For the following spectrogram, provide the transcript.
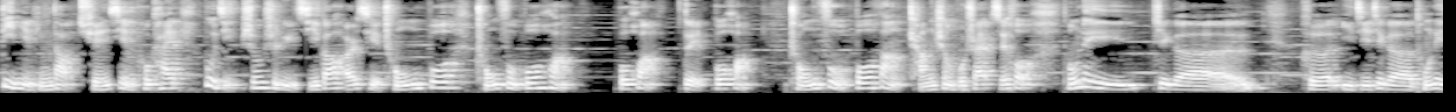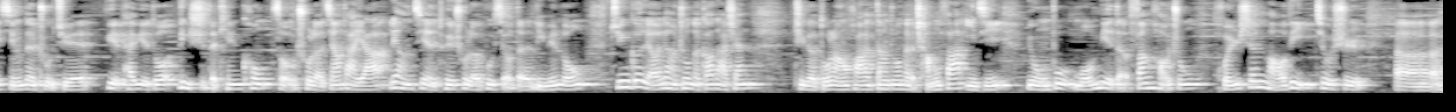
地面频道全线铺开，不仅收视率极高，而且重播重复播放。播放。对，播放重复播放长盛不衰。随后，同类这个和以及这个同类型的主角越拍越多。历史的天空走出了姜大牙，亮剑推出了不朽的李云龙，军歌嘹亮中的高大山，这个独狼花当中的长发，以及永不磨灭的番号中浑身毛病就是呃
